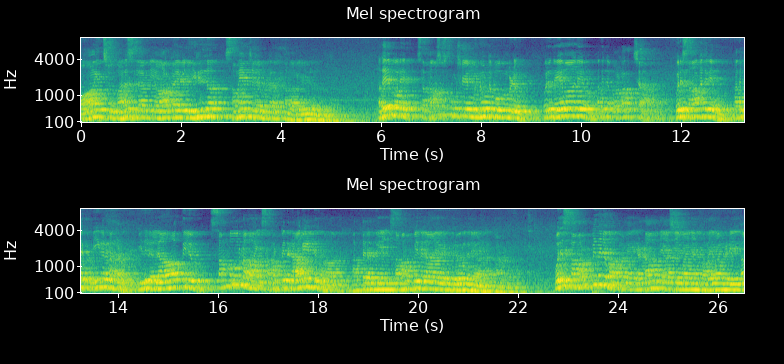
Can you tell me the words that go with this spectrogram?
വായിച്ചു മനസ്സിലാക്കി ആർക്കൈവിൽ ഇരുന്ന് സമയം ചെലവിട്ട് അത് അറിയേണ്ടതുണ്ട്. അതേപോലെ സഭാശുശ്രൂഷയിൽ മുന്നോട്ട് പോകുമ്പോഴും ഒരു ദേവാലയം അതിന്റെ വളർച്ച ഒരു സാഹചര്യം അതിന്റെ ക്രമീകരണങ്ങൾ ഇതിലെല്ലാത്തിലും സമ്പൂർണമായി സമർപ്പിതരാകേണ്ടതാണ്. അത്തരത്തിൽ സമർപ്പിതനായ ഒരു പുരോഗതിനെയാണ് കാണുന്നത്. ഒരു സമർപ്പിതന് മാത്രമേ രണ്ടാമത്തെ ആശയമായി ഞാൻ പറയുവാൻ കഴിയുന്ന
